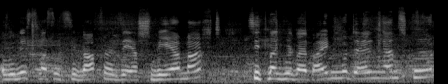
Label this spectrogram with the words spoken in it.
also nichts, was jetzt die Waffe sehr schwer macht. Sieht man hier bei beiden Modellen ganz gut.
